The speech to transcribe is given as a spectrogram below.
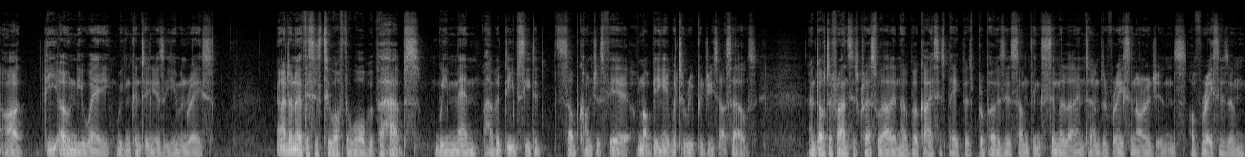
are the only way we can continue as a human race. And I don't know if this is too off the wall, but perhaps we men have a deep seated subconscious fear of not being able to reproduce ourselves. And Dr. Frances Cress Welsing, in her book Isis Papers, proposes something similar in terms of race and origins of racism.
